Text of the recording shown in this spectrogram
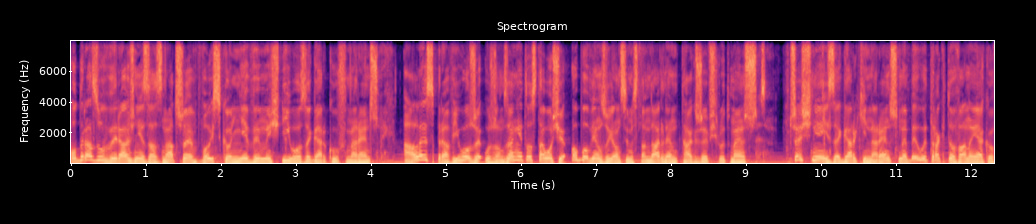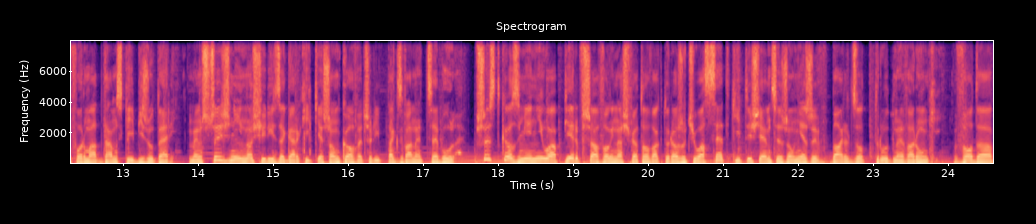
Od razu wyraźnie zaznaczę, wojsko nie wymyśliło zegarków naręcznych, ale sprawiło, że urządzenie to stało się obowiązującym standardem także wśród mężczyzn. Wcześniej zegarki naręczne były traktowane jako forma damskiej biżuterii. Mężczyźni nosili zegarki kieszonkowe, czyli tak zwane cebule. Wszystko zmieniła pierwsza wojna światowa, która rzuciła setki tysięcy żołnierzy w bardzo trudne warunki. Woda,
